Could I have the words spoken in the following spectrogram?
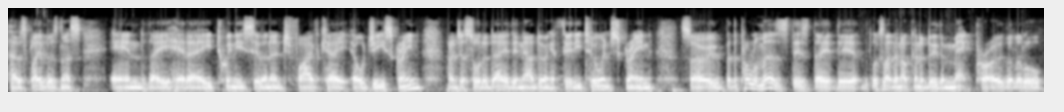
uh, display business, and they had a 27 inch 5K LG screen. And I just saw today they're now doing a 32 inch screen. So, but the problem is, there's they they looks like they're not going to do the Mac Pro, the little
